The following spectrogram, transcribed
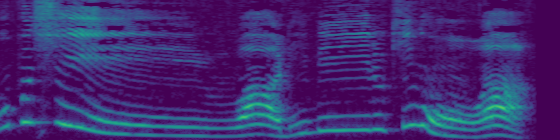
OpenSea は、 reveal 機能は、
